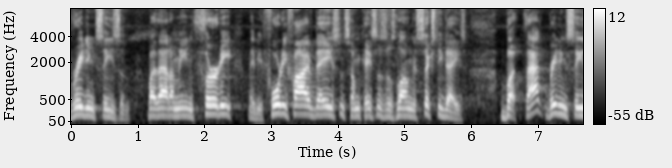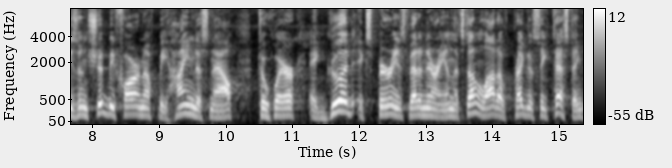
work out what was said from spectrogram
breeding season. By that I mean 30, maybe 45 days, in some cases as long as 60 days. But that breeding season should be far enough behind us now to where a good experienced veterinarian that's done a lot of pregnancy testing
